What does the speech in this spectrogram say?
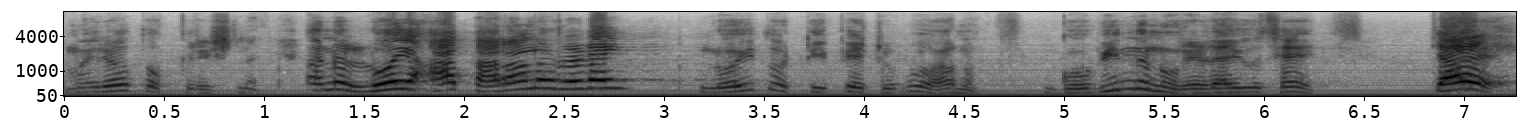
મર્યો તો કૃષ્ણ. અને લોહી આ તારાનો રેડાય લોહી તો ટીપે ટીપું આનું. ગોવિંદનું રેડાયું છે. ક્યારે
